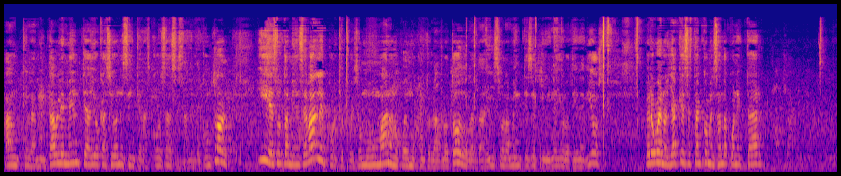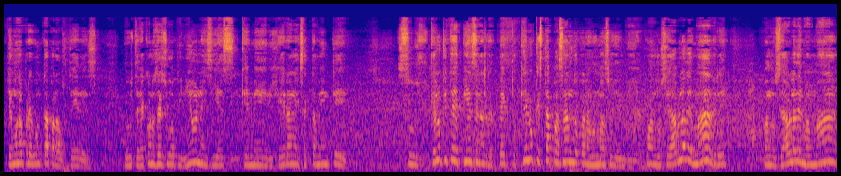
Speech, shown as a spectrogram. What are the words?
Aunque lamentablemente hay ocasiones en que las cosas se salen de control. Y eso también se vale porque pues somos humanos, no podemos controlarlo todo, ¿verdad? Y solamente ese privilegio lo tiene Dios. Pero bueno, ya que se están comenzando a conectar, tengo una pregunta para ustedes me gustaría conocer sus opiniones y es que me dijeran exactamente sus, qué es lo que ustedes piensan al respecto, qué es lo que está pasando con las mamás hoy en día. Cuando se habla de madre, cuando se habla de mamá,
